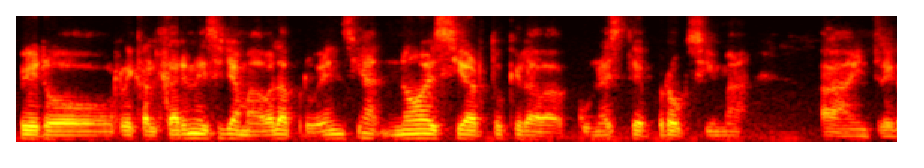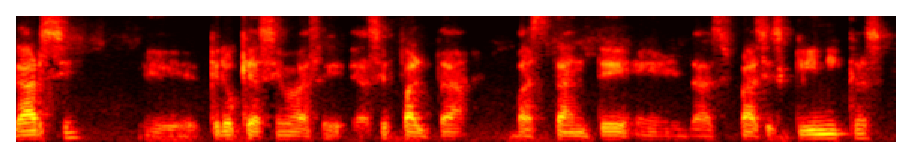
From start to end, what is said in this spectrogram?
Pero recalcar en ese llamado a la prudencia, no es cierto que la vacuna esté próxima a entregarse. Eh, creo que hace, hace, falta bastante en las fases clínicas,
